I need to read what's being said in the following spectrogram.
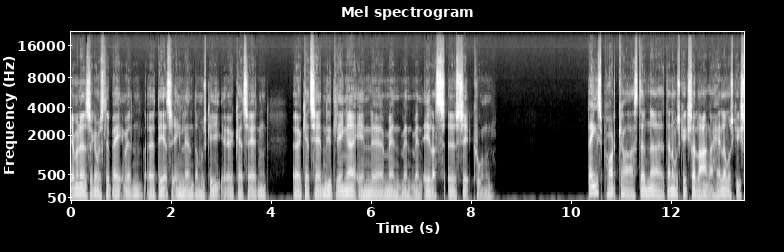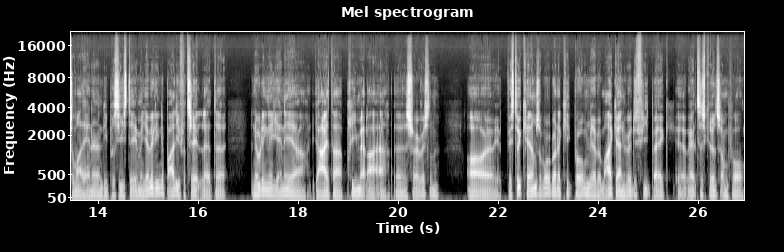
Jamen, øh, så kan man slippe af med den. Øh, der til en eller anden, der måske øh, kan, tage den, øh, kan tage den lidt længere, end øh, man, man, man ellers øh, selv kunne. Dagens podcast, den er, den er måske ikke så lang, og handler måske ikke så meget andet end lige præcis det, men jeg vil egentlig bare lige fortælle, at øh, nu er det egentlig Janne og jeg, der primært ejer øh, servicen. Og øh, hvis du ikke kender dem, så må du godt kigge på dem. Jeg vil meget gerne høre dit feedback. Øh, jeg vil altid skrive til dem på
